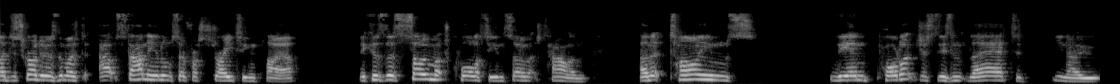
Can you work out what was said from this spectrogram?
I described him as the most outstanding and also frustrating player because there's so much quality and so much talent, and at times the end product just isn't there to you know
